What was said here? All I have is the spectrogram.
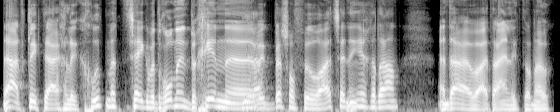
nou, het klikte eigenlijk goed. Met, zeker met Ron in het begin ja. heb ik best wel veel uitzendingen gedaan. En daar hebben we uiteindelijk dan ook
